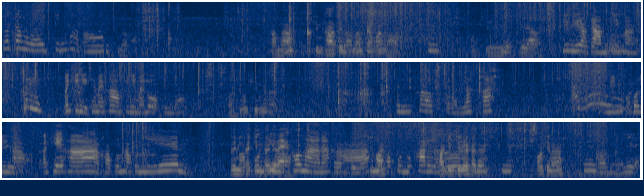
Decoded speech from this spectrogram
ก็ต้องเลยกินข้าวก่อนอาบน้ำกินข้าวเสร็จอาบน้ำแปรงฟันเหรออืมโอเคหมดแล้ว พี่พีทเอาจานพีทมา ไม่กินอีกใช่ไหมข้าว กินอีกไหมลูก กินแล้วเรากินลูกชิ้นก็ได้ กินข้าวก่อนนะคะ มิ้นคนกินข้าวโอเคค่ะ ขอบคุณค่ะคุณมิ้นไม่มีขอบใครกิคุนณไข่ที่แดงเหรแวะอ เข้ามานะคะ กินขไหม อบพระคุณทุกท่านเลยพากินกินด้วยไข่แดงพ่อกินนะเอาหนูนี่แหละ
